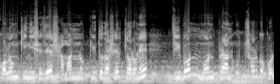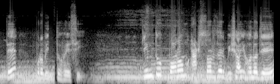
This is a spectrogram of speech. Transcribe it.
কলঙ্কিনী সেজে সামান্য কৃতদাসের চরণে জীবন, মন, প্রাণ উৎসর্গ করতে প্রবৃত্ত হয়েছি। কিন্তু পরম আশ্চর্যের বিষয় হলো যে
